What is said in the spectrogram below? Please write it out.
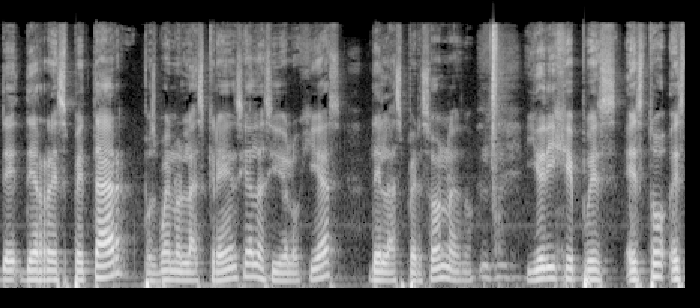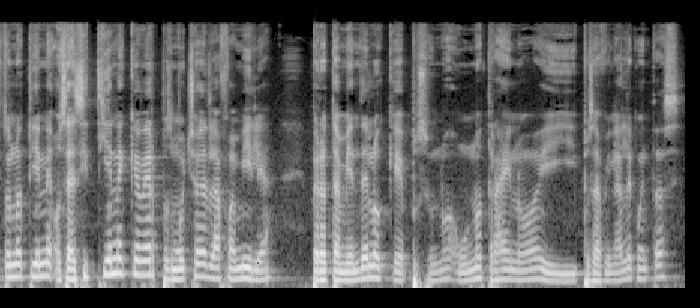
de, de respetar, pues bueno, las creencias, las ideologías de las personas, ¿no? Y yo dije, pues esto, esto no tiene, o sea, sí tiene que ver pues mucho de la familia, pero también de lo que pues uno, uno trae, ¿no? Y pues a final de cuentas,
